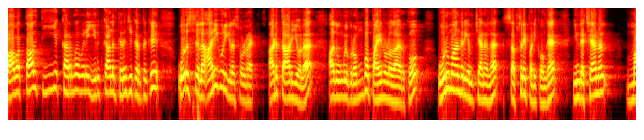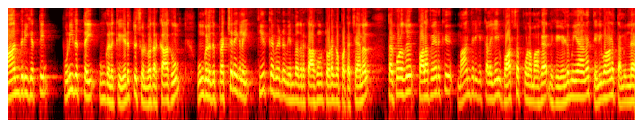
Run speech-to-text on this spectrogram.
பாவத்தால் தீய கர்ம வினை இருக்கான்னு தெரிஞ்சுக்கிறதுக்கு ஒரு சில அறிகுறிகளை சொல்கிறேன் அடுத்த ஆடியோவில் அது உங்களுக்கு ரொம்ப பயனுள்ளதாக இருக்கும். ஒரு மாந்திரிகம் சேனலை சப்ஸ்கிரைப் பண்ணிக்கோங்க. இந்த சேனல் மாந்திரிகத்தின் புனிதத்தை உங்களுக்கு எடுத்து சொல்வதற்காகவும் உங்களது பிரச்சனைகளை தீர்க்க வேண்டும் என்பதற்காகவும் தொடங்கப்பட்ட சேனல். தற்பொழுது பல பேருக்கு மாந்திரிக கலையை வாட்ஸ்அப் மூலமாக மிக எளிமையான தெளிவான தமிழில்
